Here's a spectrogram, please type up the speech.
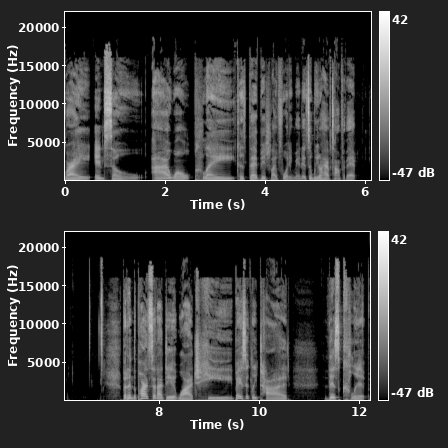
Right. And so I won't play because that bitch like 40 minutes and we don't have time for that. But in the parts that I did watch, he basically tied this clip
